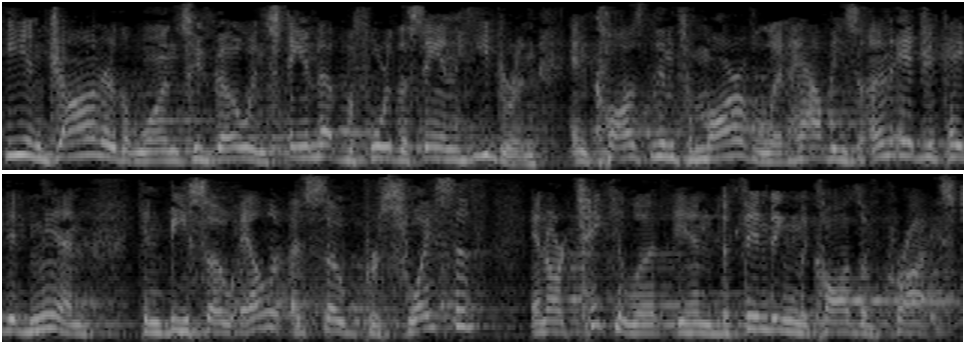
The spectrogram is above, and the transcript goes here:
He and John are the ones who go and stand up before the Sanhedrin and cause them to marvel at how these uneducated men can be so, so persuasive and articulate in defending the cause of Christ.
